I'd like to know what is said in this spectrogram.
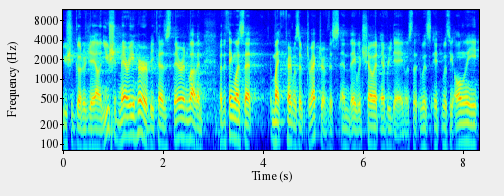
you should go to jail, and you should marry her because they're in love. And but the thing was that my friend was a director of this, and they would show it every day. It was the, it was it was the only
